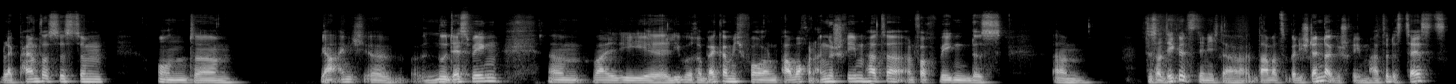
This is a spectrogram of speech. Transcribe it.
Black Panther System und ähm, ja, eigentlich äh, nur deswegen, ähm, weil die äh, liebe Rebecca mich vor ein paar Wochen angeschrieben hatte, einfach wegen des, ähm, des Artikels, den ich da damals über die Ständer geschrieben hatte, des Tests.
